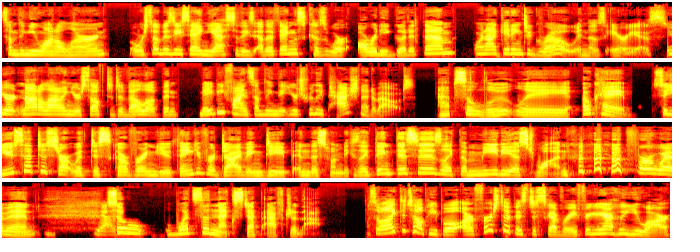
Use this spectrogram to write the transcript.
something you want to learn. But we're so busy saying yes to these other things because we're already good at them. We're not getting to grow in those areas. You're not allowing yourself to develop and maybe find something that you're truly passionate about. Absolutely. Okay. So you said to start with discovering you. Thank you for diving deep in this one because I think this is like the meatiest one for women. Yeah. So, what's the next step after that? So I like to tell people our first step is discovery, figuring out who you are.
